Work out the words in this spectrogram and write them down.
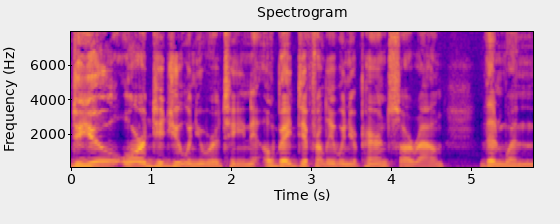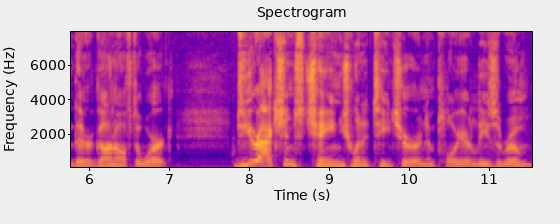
Do you or did you, when you were a teen, obey differently when your parents are around? Than when they're gone off to work? Do your actions change when a teacher or an employer leaves a room?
